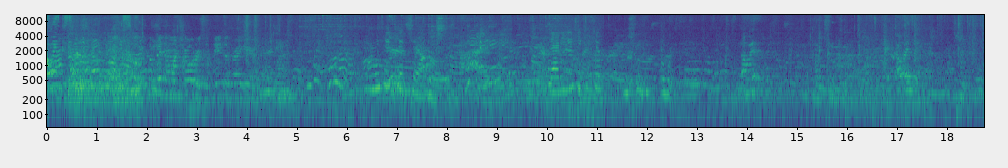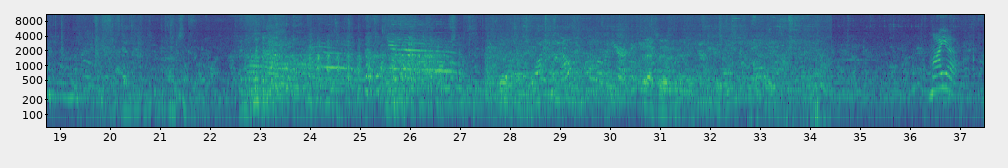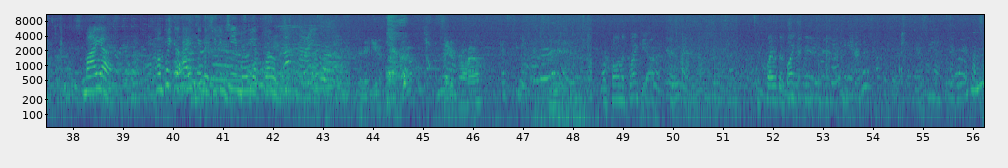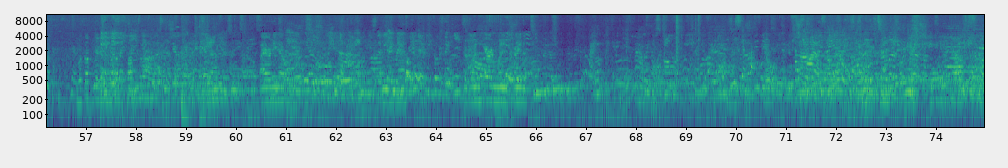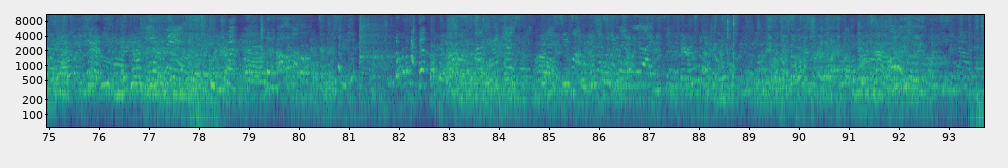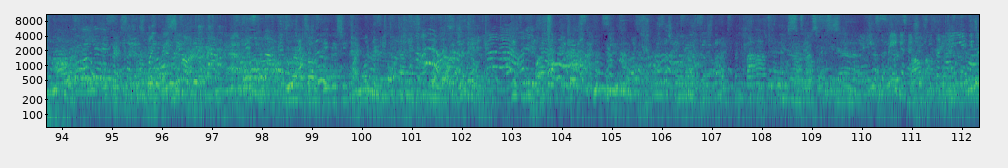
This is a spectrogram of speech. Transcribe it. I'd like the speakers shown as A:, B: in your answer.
A: Oh,
B: Come in on my shoulders, the panda's right here.
C: Let me take a picture. Daddy, you take a picture.
A: Oh, it actually is pretty.
C: Maya. Maya. Come put your eyes through this. You can see him really up close.
A: You're gonna eat it for Ohio? Save it for Ohio?
D: We're pulling his blankie out. He's playing with his blanket. Look up, up,
E: I already have one. Eating that. One here and one in China.
A: Whoever saw the PVC pipe would be.
F: These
